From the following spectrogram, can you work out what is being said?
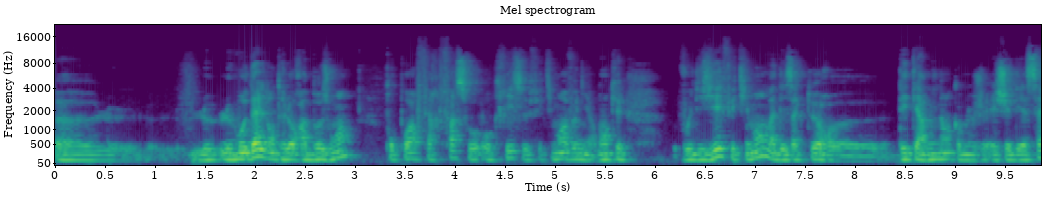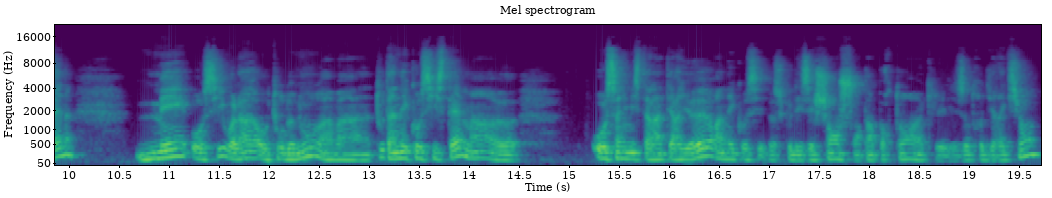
euh, le, modèle dont elle aura besoin pour pouvoir faire face aux, crises effectivement à venir. Donc, vous le disiez effectivement, des acteurs euh, déterminants comme le GDSN, mais aussi voilà autour de nous tout un écosystème. Hein, euh, au sein du ministère de l'Intérieur, un écosystème, parce que les échanges sont importants avec les autres directions,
